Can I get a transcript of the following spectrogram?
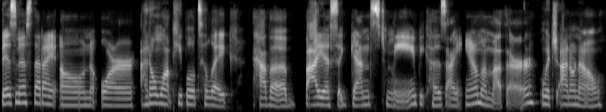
business that I own, or I don't want people to like have a bias against me because I am a mother, which I don't know.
